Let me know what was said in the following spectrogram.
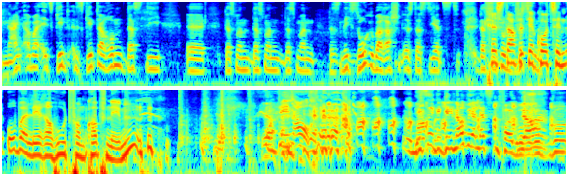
Nein, aber es geht, es geht darum, dass die, äh, dass man, dass man, dass man, dass es nicht so überraschend ist, dass die jetzt. Dass Chris, darf ich dir kurz den Oberlehrerhut vom Kopf nehmen? Ja. Und den auch. Du, ge- genau wie in der letzten Folge, wo, Ja. wo,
